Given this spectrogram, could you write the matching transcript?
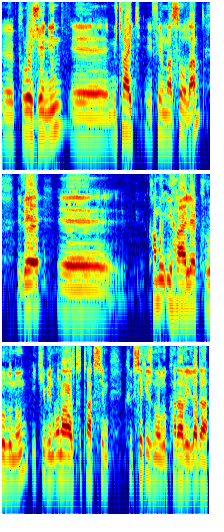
e, projenin e, müteahhit e, firması olan ve e, Kamu İhale Kurulu'nun 2016 Taksim 48 nolu kararıyla da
